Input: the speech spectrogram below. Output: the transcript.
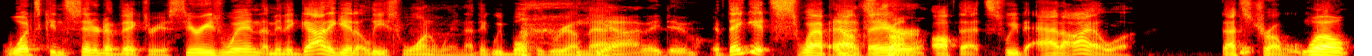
What's considered a victory? A series win? I mean, they got to get at least one win. I think we both agree on that. yeah, they do. If they get swept out there trouble. off that sweep at Iowa, that's trouble. Well,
